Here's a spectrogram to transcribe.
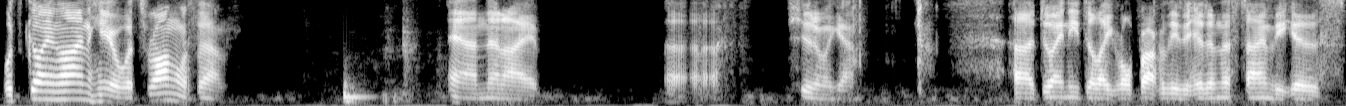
"What's going on here? What's wrong with them?" And then I uh, shoot him again. Uh, do I need to like roll properly to hit him this time because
